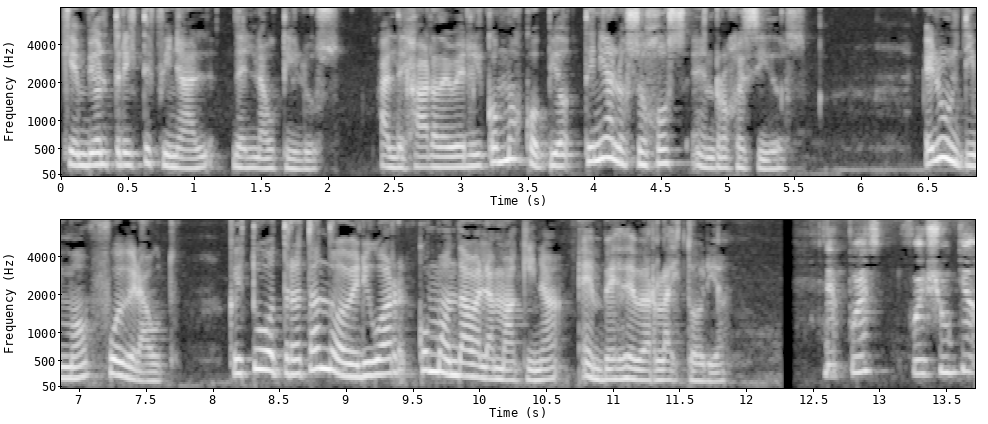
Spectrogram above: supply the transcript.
quien vio el triste final del Nautilus. Al dejar de ver el cosmoscopio, tenía los ojos enrojecidos. El último fue Grout, que estuvo tratando de averiguar cómo andaba la máquina en vez de ver la historia. Después fue Yukio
